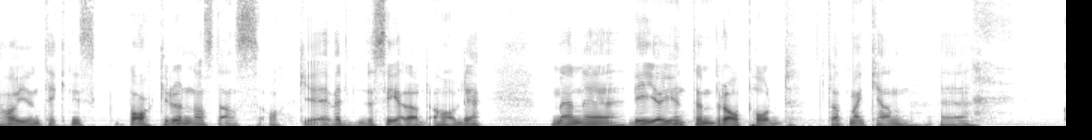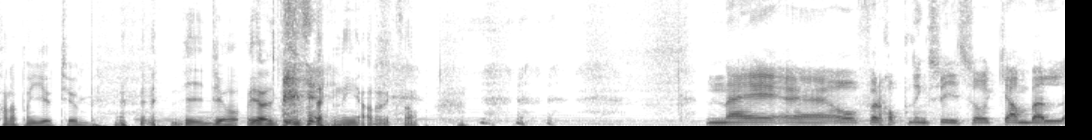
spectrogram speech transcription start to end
har ju en teknisk bakgrund någonstans och är väldigt intresserad av det. Men eh, det gör ju inte en bra podd för att man kan eh, kolla på en YouTube-video och göra lite inställningar. liksom. Nej, eh, och förhoppningsvis så kan väl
